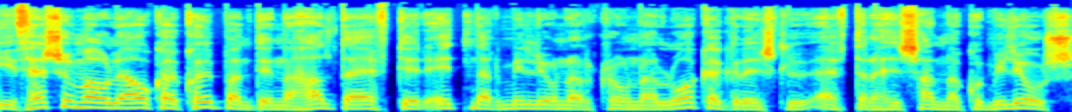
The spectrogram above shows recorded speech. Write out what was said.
Í þessu máli ákvað kaupandin að halda eftir einnar miljónar krónar lokagreislu eftir að þið sanna komi ljós.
